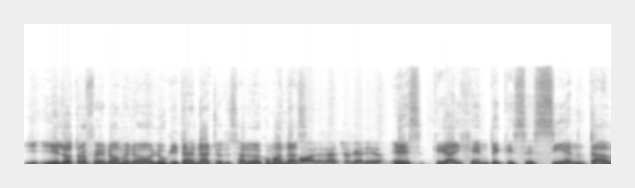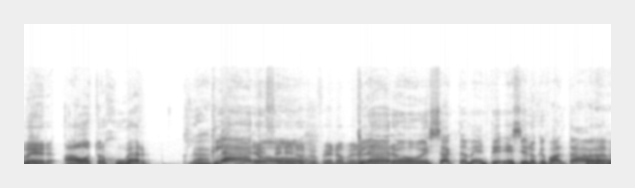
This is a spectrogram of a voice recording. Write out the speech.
Y, y el otro fenómeno, Luquitas Nacho te saluda, ¿cómo andás? Hola Nacho, querido. Es que hay gente que se sienta a ver a otro jugar. Claro. ¡Claro! Ese es el otro fenómeno, Claro, ¿no? exactamente, ese es lo que Para, faltaba.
